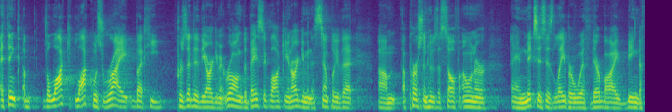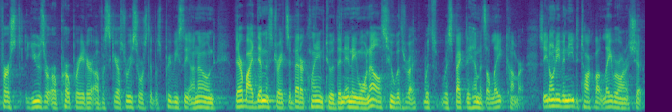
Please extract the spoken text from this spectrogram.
I think uh, the Locke, Locke, was right, but he presented the argument wrong. The basic Lockean argument is simply that um, a person who's a self owner and mixes his labor with, thereby being the first user or appropriator of a scarce resource that was previously unowned, thereby demonstrates a better claim to it than anyone else who, with, re- with respect to him, is a latecomer. So you don't even need to talk about labor ownership.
